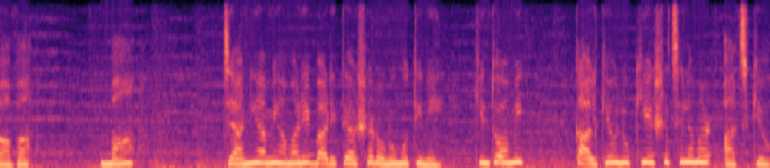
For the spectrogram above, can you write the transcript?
বাবা মা জানি আমি আমার এই বাড়িতে আসার অনুমতি নেই, কিন্তু আমি কালকেও লুকিয়ে এসেছিলাম আর আজকেও।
